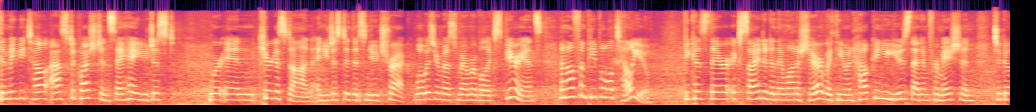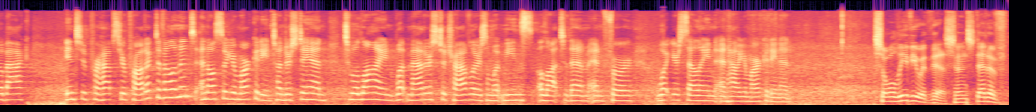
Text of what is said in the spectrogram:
then maybe tell, ask a question. Say, hey, you just were in Kyrgyzstan and you just did this new trek. What was your most memorable experience? And often people will tell you because they're excited and they want to share it with you. And how can you use that information to go back into perhaps your product development and also your marketing to understand, to align what matters to travelers and what means a lot to them and for what you're selling and how you're marketing it. So we'll leave you with this. And instead of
